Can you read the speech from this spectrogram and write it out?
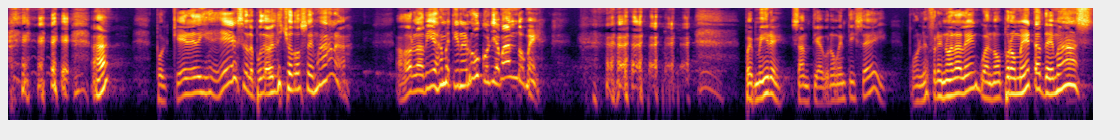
¿Ah? ¿Por qué le dije eso? Le pude haber dicho dos semanas. Ahora la vieja me tiene loco llamándome. pues mire, Santiago 96, ponle freno a la lengua, no prometas de más.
